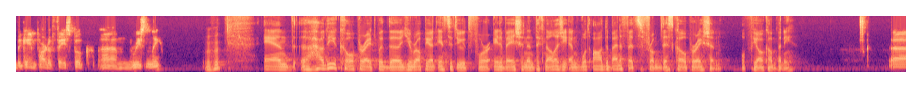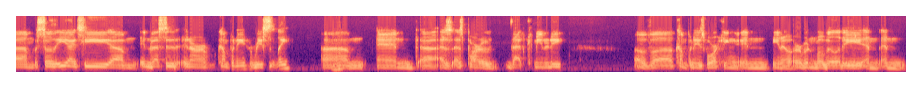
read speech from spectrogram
became part of Facebook um, recently. Mm-hmm. And uh, how do you cooperate with the European Institute for Innovation and Technology, and what are the benefits from this cooperation of your company? Um, so the EIT um, invested in our company recently, um, mm-hmm. and uh, as as part of that community, of uh, companies working in you know urban mobility and and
